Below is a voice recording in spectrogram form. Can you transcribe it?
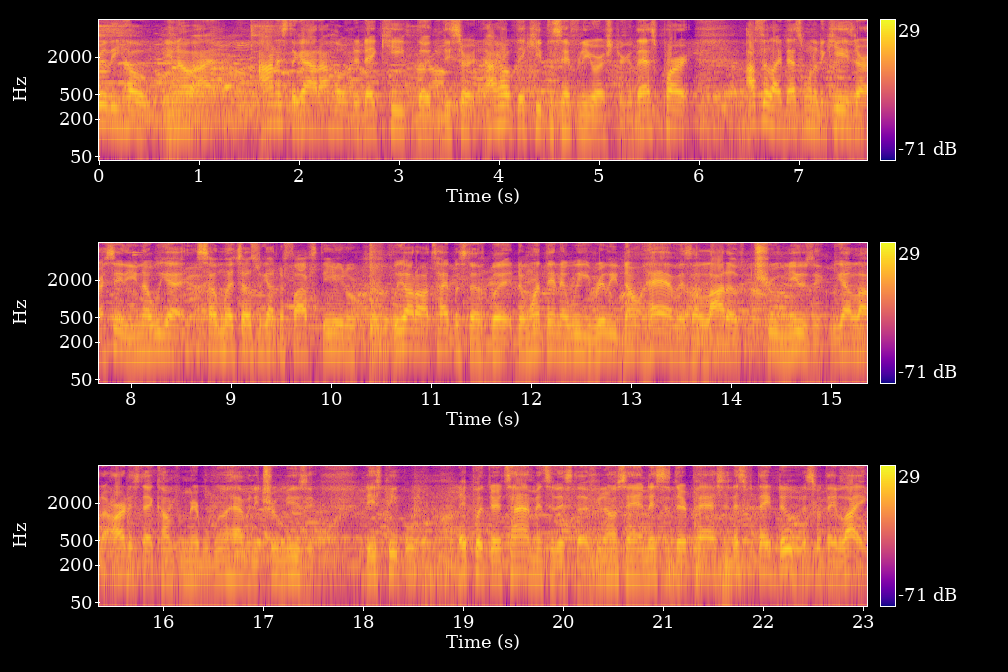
Really hope, you know, I honest to God, I hope that they keep the, the I hope they keep the symphony orchestra. That's part. I feel like that's one of the keys to our city. You know, we got so much else. We got the Fox Theater. We got all type of stuff. But the one thing that we really don't have is a lot of true music. We got a lot of artists that come from here, but we don't have any true music. These people, they put their time into this stuff. You know what I'm saying? This is their passion. This is what they do. This is what they like.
